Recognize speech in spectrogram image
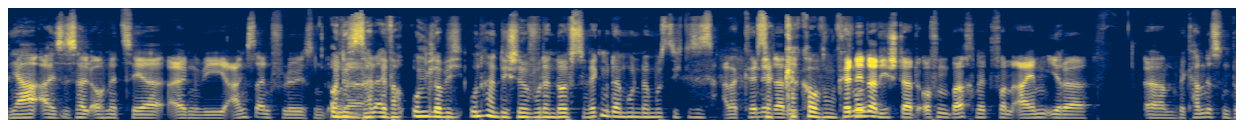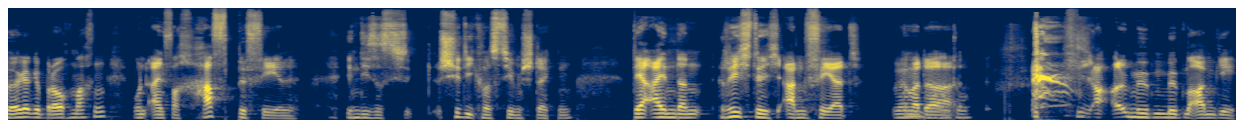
Ja, es ist halt auch nicht sehr irgendwie angsteinflößend. Und es ist halt einfach unglaublich unhandlich. Dir vor, dann läufst du weg mit deinem Hund, dann musst du dich dieses Aber könnte da, die, Kackhaufen könnte da die Stadt Offenbach nicht von einem ihrer ähm, bekanntesten Bürger Gebrauch machen und einfach Haftbefehl in dieses Shitty-Kostüm stecken, der einen dann richtig anfährt, wenn man Im da Auto. ja, mit, mit dem AMG.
